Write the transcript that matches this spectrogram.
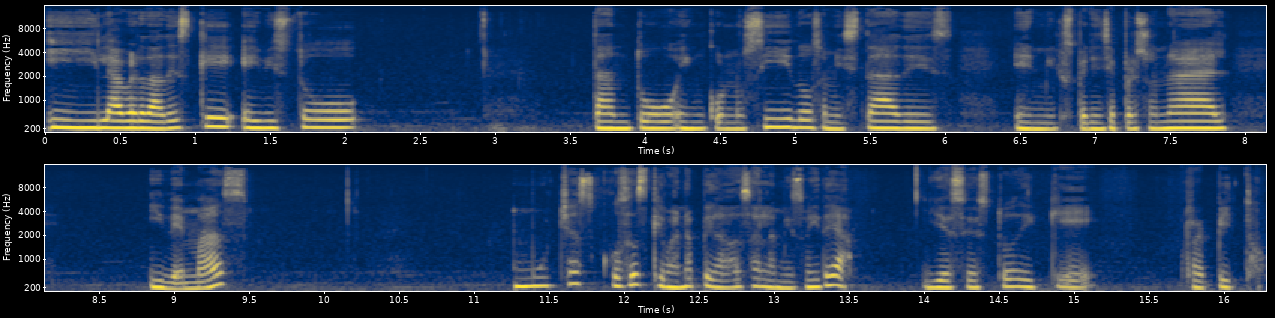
y la verdad es que he visto tanto en conocidos, amistades, en mi experiencia personal y demás, muchas cosas que van apegadas a la misma idea. Y es esto de que, repito,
